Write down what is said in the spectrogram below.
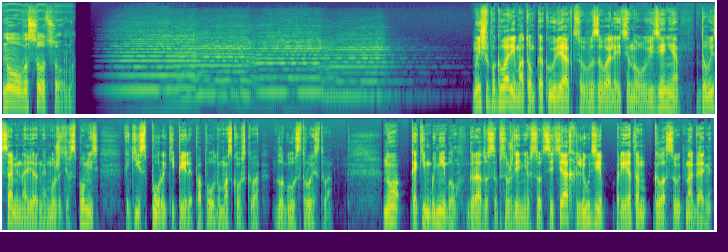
нового социума. Мы еще поговорим о том, какую реакцию вызывали эти нововведения. Да вы и сами, наверное, можете вспомнить, какие споры кипели по поводу московского благоустройства. Но, каким бы ни был градус обсуждения в соцсетях, люди при этом голосуют ногами.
